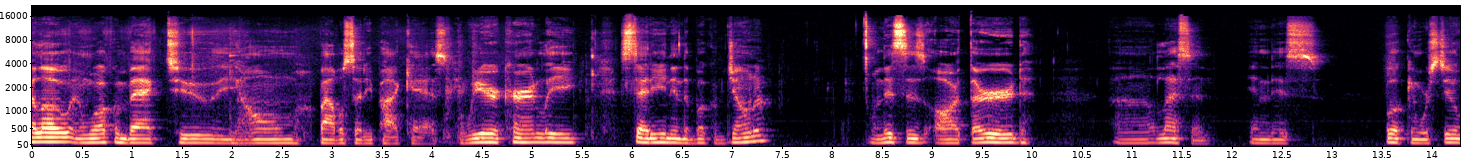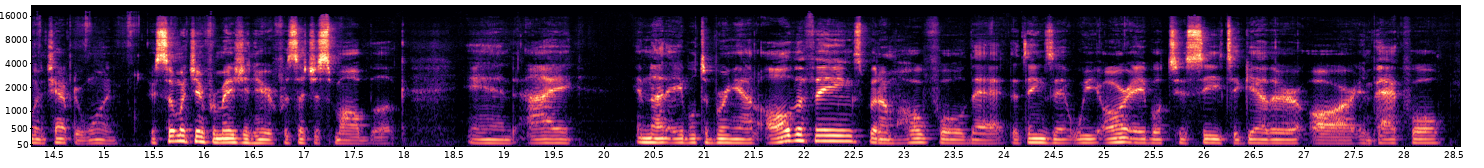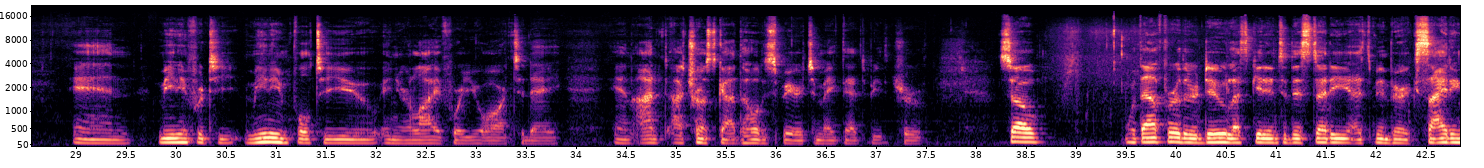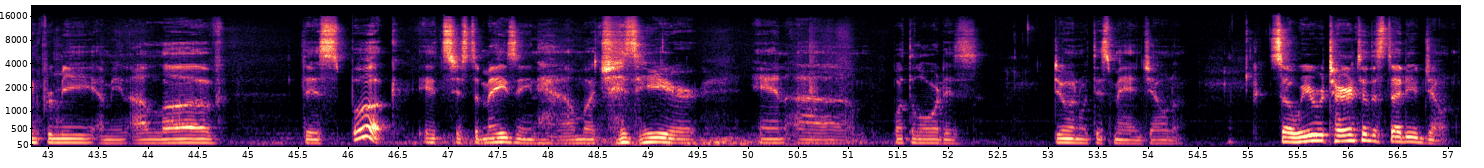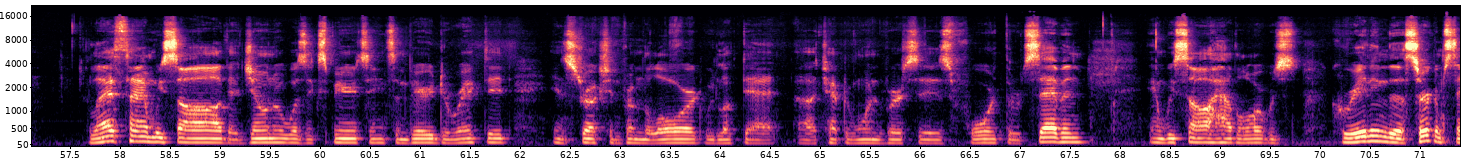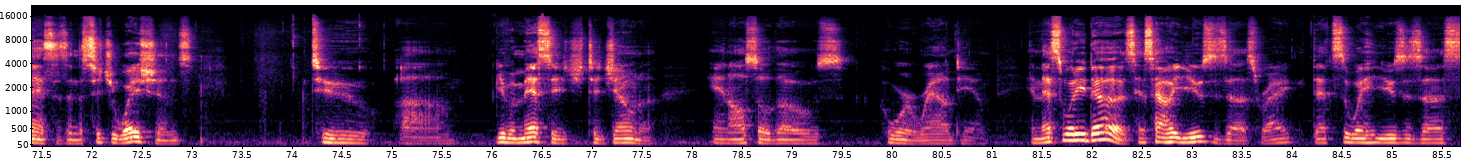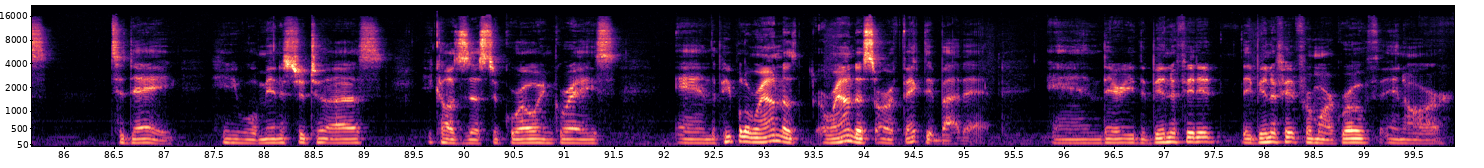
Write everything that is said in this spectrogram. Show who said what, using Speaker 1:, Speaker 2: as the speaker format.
Speaker 1: Hello, and welcome back to the Home Bible Study Podcast. We are currently studying in the book of Jonah, and this is our third uh, lesson in this book, and we're still in chapter one. There's so much information here for such a small book, and I am not able to bring out all the things, but I'm hopeful that the things that we are able to see together are impactful and meaningful to meaningful to you in your life where you are today. And I, I trust God, the Holy Spirit, to make that to be the truth. So, without further ado, let's get into this study. It's been very exciting for me. I mean, I love this book. It's just amazing how much is here and um, what the Lord is doing with this man, Jonah. So, we return to the study of Jonah. Last time we saw that Jonah was experiencing some very directed instruction from the Lord. We looked at uh, chapter 1, verses 4 through 7, and we saw how the Lord was creating the circumstances and the situations to um, give a message to Jonah and also those who were around him. And that's what he does. That's how he uses us, right? That's the way he uses us today. He will minister to us. He causes us to grow in grace, and the people around us around us are affected by that, and they're either benefited they benefit from our growth and our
